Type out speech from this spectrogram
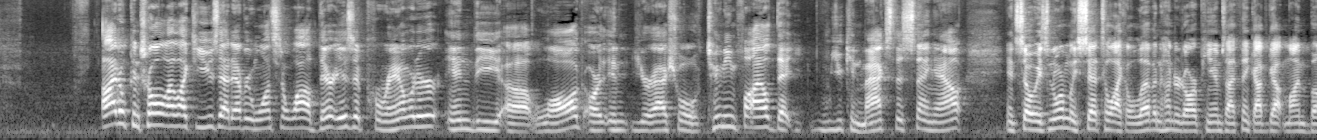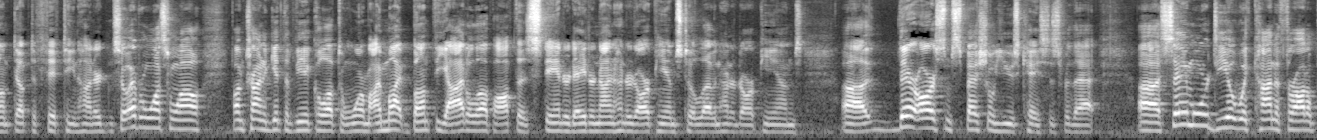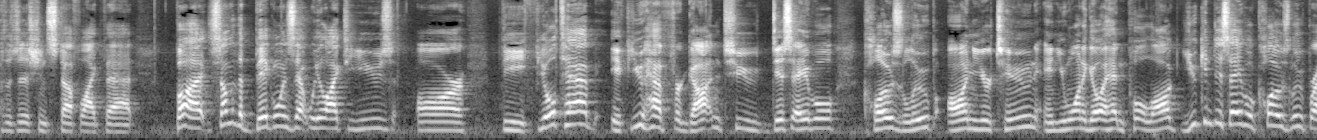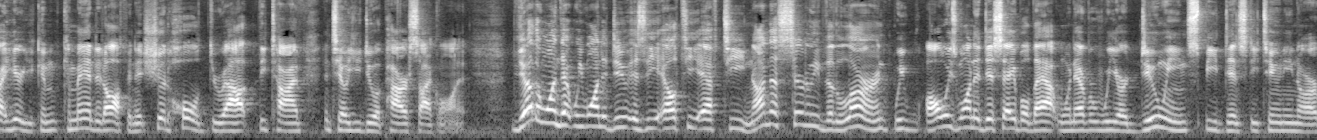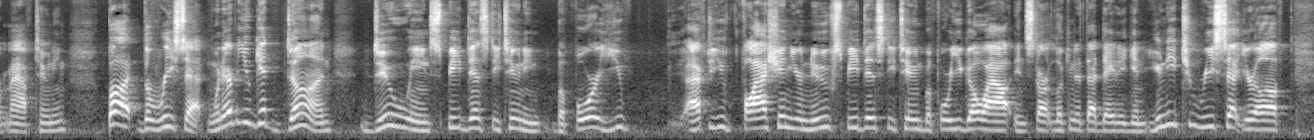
idle control. I like to use that every once in a while. There is a parameter in the uh, log or in your actual tuning file that you can max this thing out. And so it's normally set to like 1100 RPMs. I think I've got mine bumped up to 1500. And so every once in a while, if I'm trying to get the vehicle up to warm, I might bump the idle up off the standard 8 or 900 RPMs to 1100 RPMs. Uh, there are some special use cases for that. Uh, same ordeal with kind of throttle position, stuff like that. But some of the big ones that we like to use are the fuel tab, if you have forgotten to disable closed loop on your tune and you want to go ahead and pull log, you can disable closed loop right here. You can command it off and it should hold throughout the time until you do a power cycle on it. The other one that we want to do is the LTFT, not necessarily the learn. We always want to disable that whenever we are doing speed density tuning or MAF tuning. But the reset, whenever you get done doing speed density tuning before you after you flash in your new speed density tune before you go out and start looking at that data again, you need to reset your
